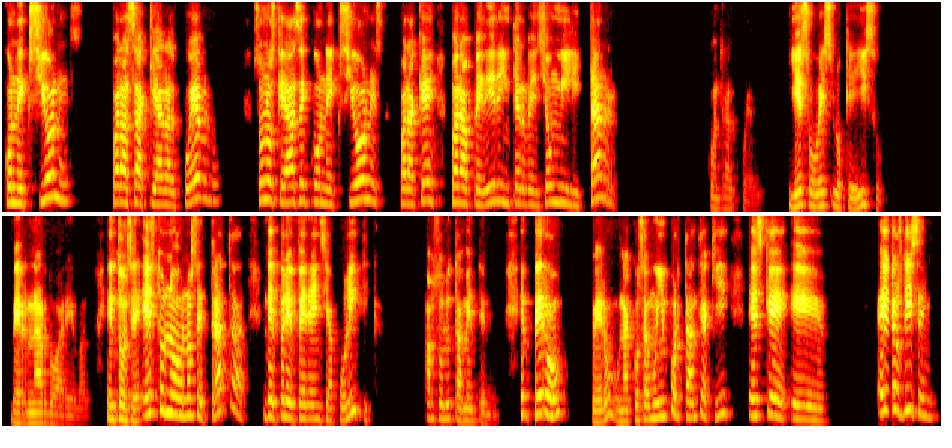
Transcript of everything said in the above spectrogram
conexiones para saquear al pueblo. Son los que hacen conexiones. ¿Para qué? Para pedir intervención militar contra el pueblo. Y eso es lo que hizo Bernardo Arevalo. Entonces, esto no, no se trata de preferencia política absolutamente no. Eh, pero, pero una cosa muy importante aquí es que eh, ellos dicen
